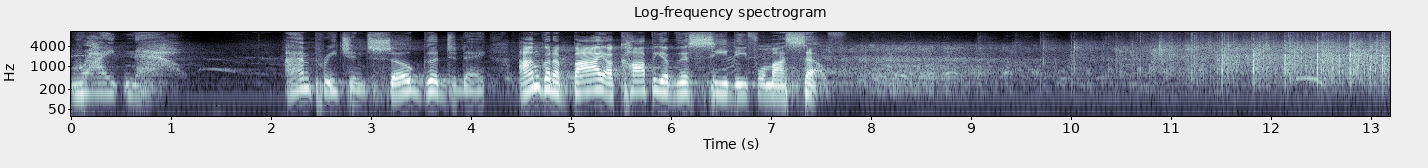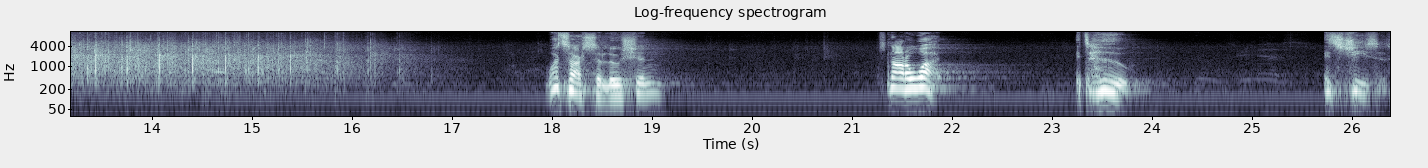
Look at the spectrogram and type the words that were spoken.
right now. I'm preaching so good today. I'm going to buy a copy of this CD for myself. What's our solution? It's not a what, it's who. It's Jesus.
